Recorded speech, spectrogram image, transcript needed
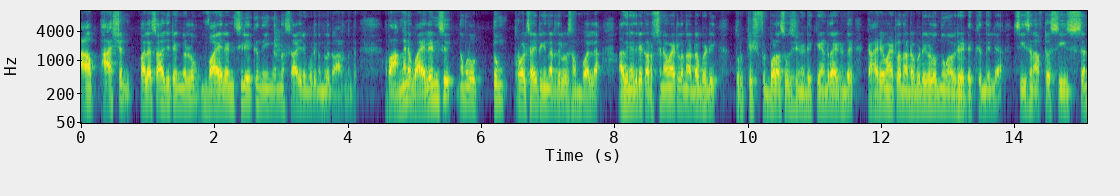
ആ പാഷൻ പല സാഹചര്യങ്ങളിലും വയലൻസിലേക്ക് നീങ്ങുന്ന സാഹചര്യം കൂടി നമ്മൾ കാണുന്നുണ്ട്. അപ്പോൾ അങ്ങനെ വയലൻസ് നമ്മൾ ഒട്ടും പ്രോത്സാഹിപ്പിക്കുന്ന തരത്തിലുള്ള സംഭവമല്ല. അതിനെതിരെ കർശനമായിട്ടുള്ള നടപടി തുർക്കിഷ് ഫുട്ബോൾ അസോസിയേഷൻ എടുക്കേണ്ടതായിട്ടുണ്ട്. കാര്യമായിട്ടുള്ള നടപടികളൊന്നും അവർ എടുക്കുന്നില്ല. സീസൺ ആഫ്റ്റർ സീസൺ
